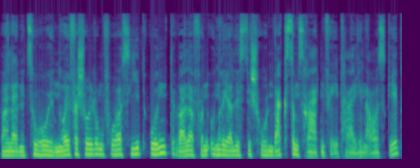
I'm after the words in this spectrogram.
weil er eine zu hohe Neuverschuldung vorsieht und weil er von unrealistisch hohen Wachstumsraten für Italien ausgeht.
